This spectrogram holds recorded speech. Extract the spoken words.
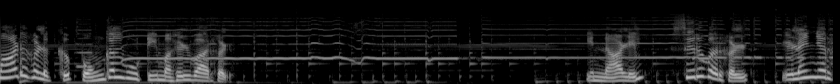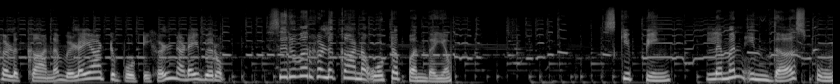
மாடுகளுக்கு பொங்கல் ஊட்டி மகிழ்வார்கள். இந்நாளில் சிறுவர்கள் இளைஞர்களுக்கான விளையாட்டுப் போட்டிகள் நடைபெறும். சிறுவர்களுக்கான ஓட்டப்பந்தயம். Skipping. Lemon in the spoon.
